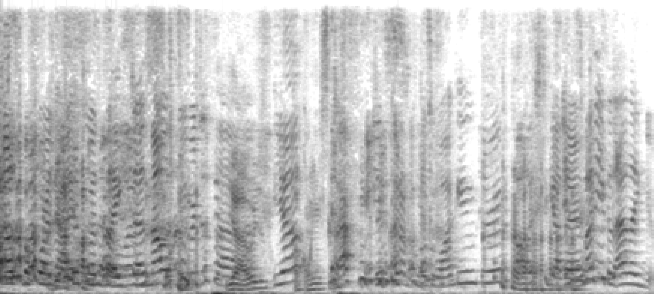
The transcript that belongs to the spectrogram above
else before that was like just now we're just uh, yeah, we're just yeah, acquaintances. just, I don't know, just walking through the college together. It's funny because I like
